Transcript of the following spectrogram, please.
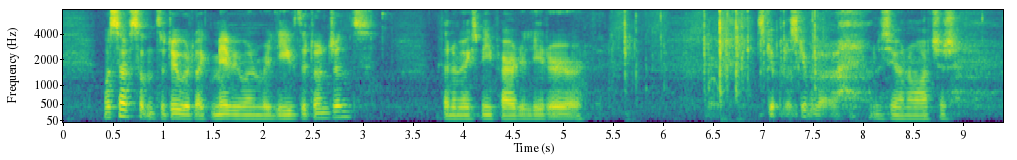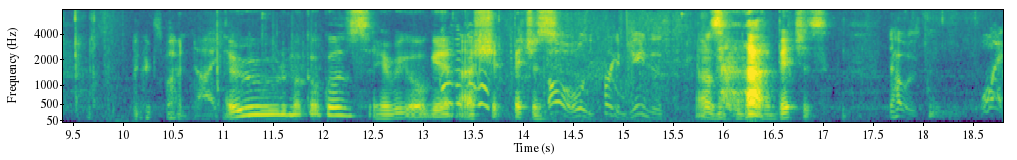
Must have something to do with like maybe when we leave the dungeons, then it makes me party leader. Or... Skip it, skip it. Unless you wanna watch it. Oh, the Mokokos. Here we go again. Ah shit, bitches. Oh, holy freaking Jesus! That was a lot of bitches. That was what?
